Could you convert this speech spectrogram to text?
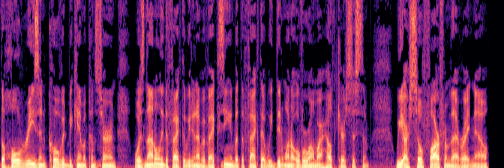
The whole reason COVID became a concern was not only the fact that we didn't have a vaccine, but the fact that we didn't want to overwhelm our healthcare system. We are so far from that right now.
